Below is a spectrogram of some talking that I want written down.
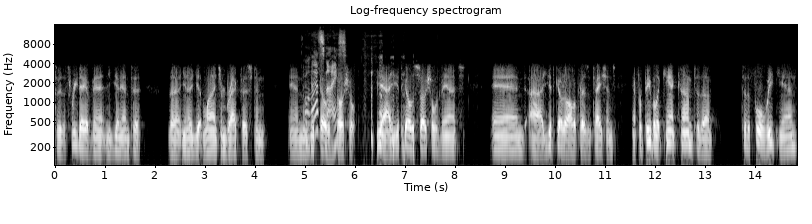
through the three day event, and you get into the you know you get lunch and breakfast and and Oh, you get that's to go nice. to social yeah you get to go to social events and uh, you get to go to all the presentations. And for people that can't come to the to the full weekend,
